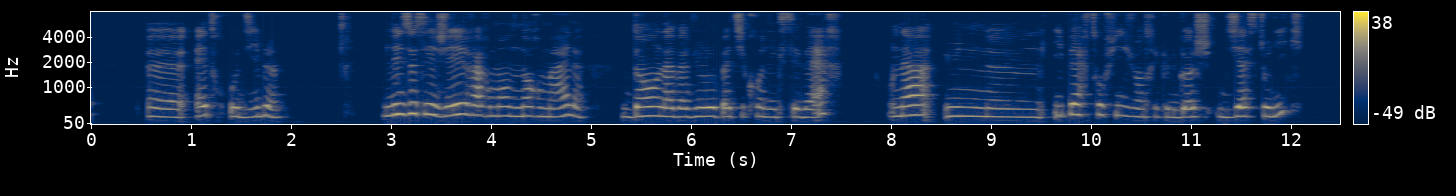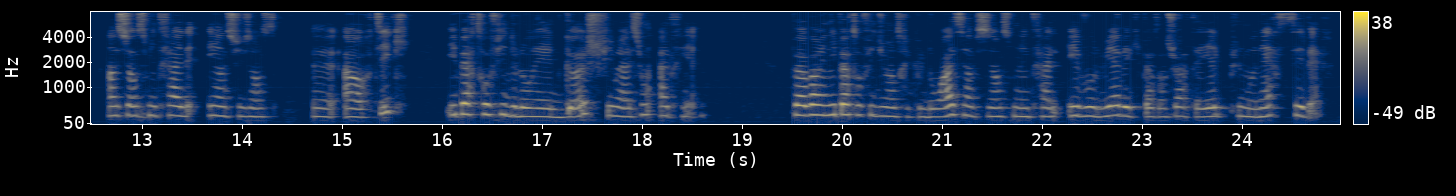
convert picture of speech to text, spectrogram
euh, être audible. Les ECG, rarement normales, dans la valvulopathie chronique sévère. On a une euh, hypertrophie du ventricule gauche diastolique, insuffisance mitrale et insuffisance euh, aortique, hypertrophie de l'oreillette gauche, fibrillation atriale. On peut avoir une hypertrophie du ventricule droit si insuffisance mitrale évoluée avec hypertension artérielle pulmonaire sévère.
